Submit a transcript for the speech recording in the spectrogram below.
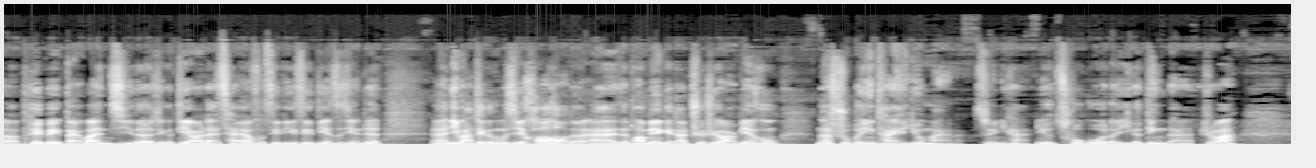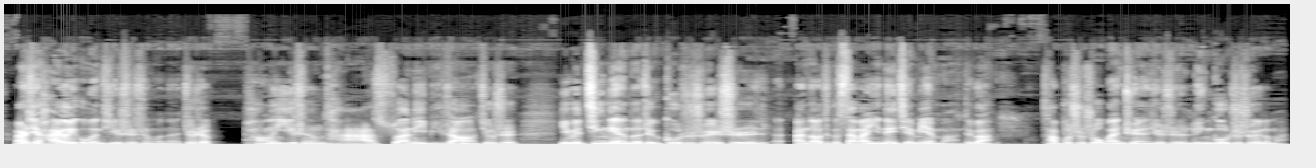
呃配备百万级的这个第二代采 F CDC 电磁减震，哎，你把这个东西好好的哎在旁边给他吹吹耳边风，那说不定他也就买了。所以你看又错过了一个订单，是吧？而且还有一个问题是什么呢？就是庞医生他算了一笔账，就是因为今年的这个购置税是按照这个三万以内减免嘛，对吧？他不是说完全就是零购置税了嘛？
